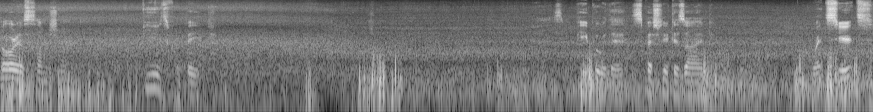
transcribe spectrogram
Glorious sunshine, beautiful beach. Some people with their specially designed wetsuits.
